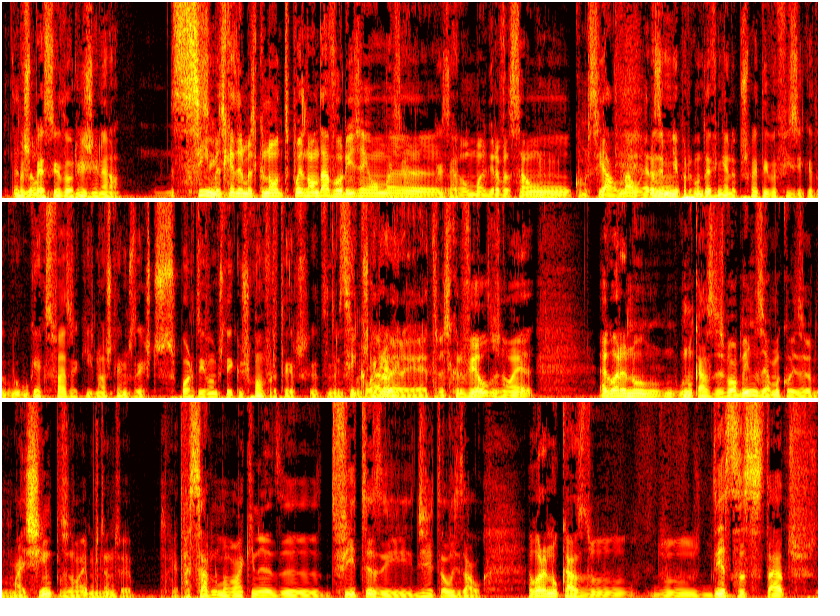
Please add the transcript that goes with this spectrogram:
Portanto, uma espécie não... de original. Sim, Sim, mas quer dizer, mas que não, depois não dava origem a uma, exato, exato. A uma gravação uhum. comercial. Não, era mas a minha pergunta vinha na perspectiva física. O que é que se faz aqui? Nós temos estes suportes e vamos ter que os converter. Sim, claro, é, é transcrevê-los, não é? Agora, no, no caso das bobinas, é uma coisa mais simples, não é? Uhum. Portanto, é, é, passar numa máquina de, de fitas e digitalizá-lo. Agora, no caso do, do, desses acetatos.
